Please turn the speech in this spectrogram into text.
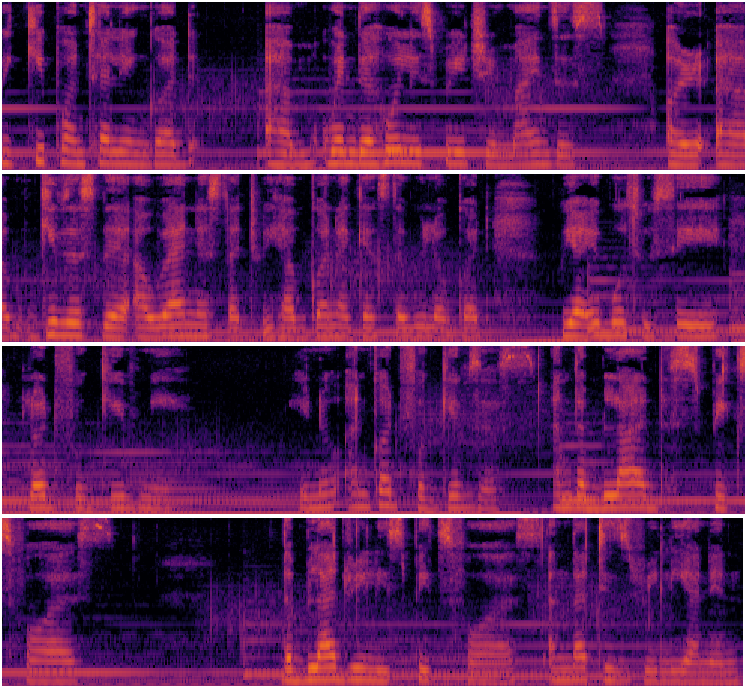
we keep on telling God um, when the Holy Spirit reminds us or um, gives us the awareness that we have gone against the will of God, we are able to say, Lord, forgive me you know, and God forgives us, and the blood speaks for us. The blood really speaks for us, and that is really an,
